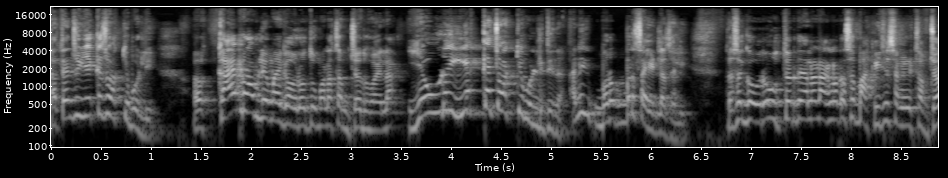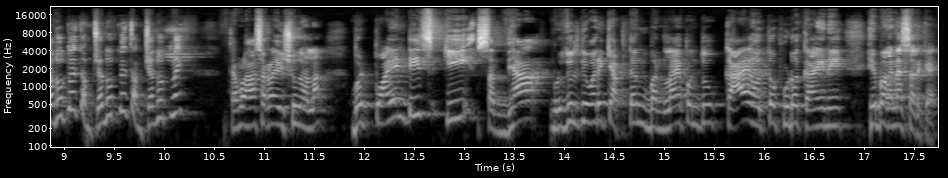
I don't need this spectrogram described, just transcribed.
तात्यांचं एकच वाक्य बोलली. काय प्रॉब्लेम आहे गौरव तुम्हाला चमचा धुवायला? एवढं एकच वाक्य बोलली तिनं. आणि बरोबर साईडला झाली. तसं गौरव उत्तर द्यायला लागला तसं बाकीचे सगळे चमच्यात धुत नाही चमचा धुत नाही चमच्यात होत नाही. त्यामुळे हा सगळा इश्यू झाला. बट पॉइंट इज की सध्या मृदुल तिवारी कॅप्टन बनलाय पण तो काय होतं पुढं काय नाही हे बघण्यासारखं आहे.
